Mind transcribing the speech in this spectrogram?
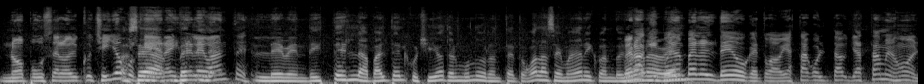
No puse lo del cuchillo O porque sea, era irrelevante. Le, le vendiste la parte del cuchillo a todo el mundo durante toda la semana y cuando Pero aquí a pueden ver el dedo que todavía está cortado. Ya está mejor.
